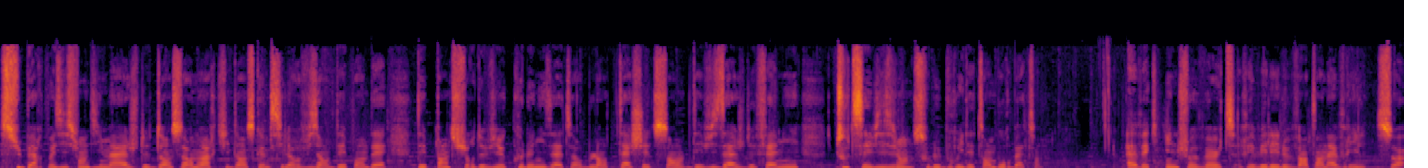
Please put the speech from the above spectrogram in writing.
Superposition d'images, de danseurs noirs qui dansent comme si leur vie en dépendait, des peintures de vieux colonisateurs blancs tachés de sang, des visages de famille, toutes ces visions sous le bruit des tambours battants avec Introvert, révélé le 21 avril, soit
